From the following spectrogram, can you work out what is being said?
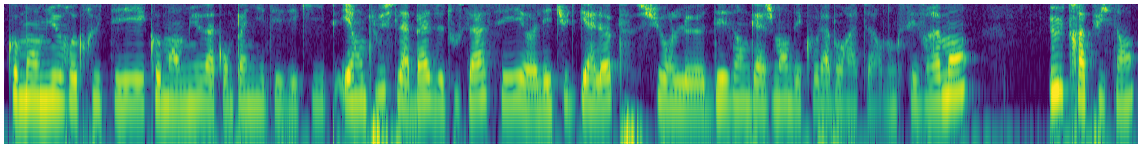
Comment mieux recruter, comment mieux accompagner tes équipes. Et en plus, la base de tout ça, c'est l'étude Gallup sur le désengagement des collaborateurs. Donc c'est vraiment ultra puissant.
